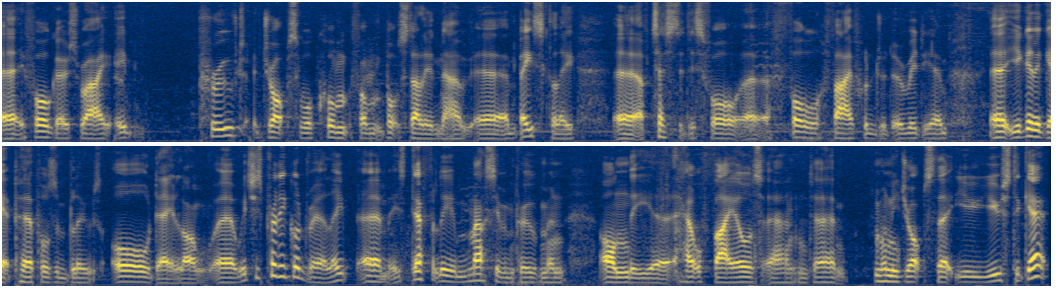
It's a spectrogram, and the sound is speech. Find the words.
uh, if all goes right, improved drops will come from Butt Stallion now. Uh, and basically, I've tested this for a full 500 Iridium uh, you're going to get purples and blues all day long, uh, which is pretty good, really. Um, it's definitely a massive improvement on the uh, health vials and um, money drops that you used to get,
